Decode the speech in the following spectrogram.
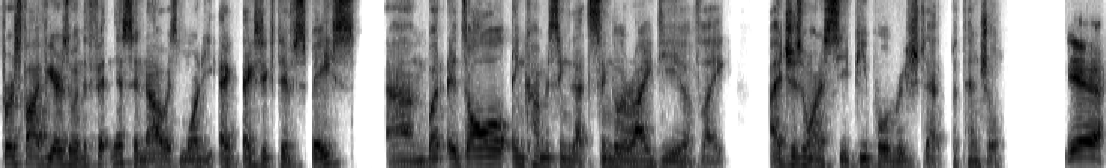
first five years in the fitness, and now it's more the executive space. Um, but it's all encompassing that singular idea of like, I just want to see people reach that potential. Yeah,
